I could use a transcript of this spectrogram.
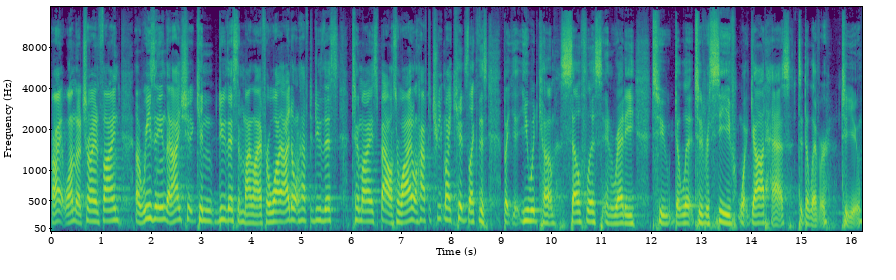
"All right, well, I'm going to try and find a reasoning that I should can do this in my life, or why I don't have to do this to my spouse, or why I don't have to treat my kids like this." But you would come selfless and ready to deli- to receive what God has to deliver to you.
